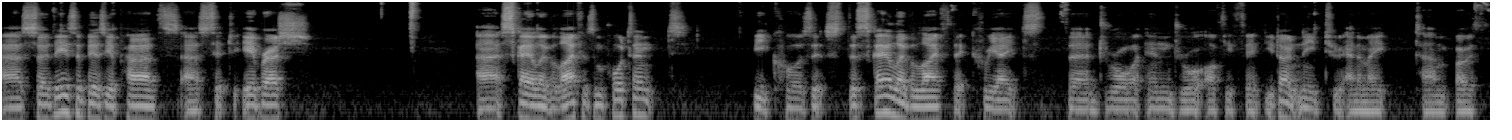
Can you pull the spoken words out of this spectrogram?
Uh, so these are Bezier paths uh, set to airbrush. Uh, scale over life is important because it's the scale over life that creates the draw in, draw off effect. You don't need to animate um, both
